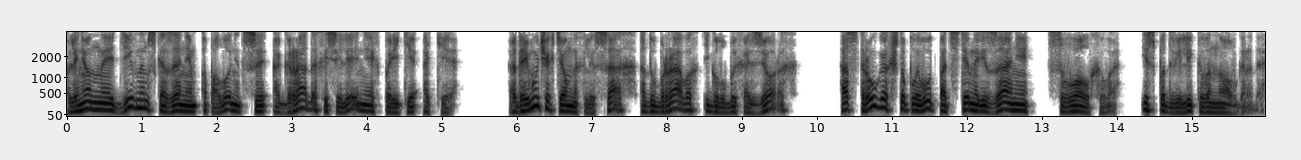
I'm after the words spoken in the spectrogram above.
плененная дивным сказанием Аполлоницы о градах и селениях по реке Оке, о дремучих темных лесах, о дубравах и голубых озерах, о стругах, что плывут под стены Рязани с Волхова, из-под Великого Новгорода.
